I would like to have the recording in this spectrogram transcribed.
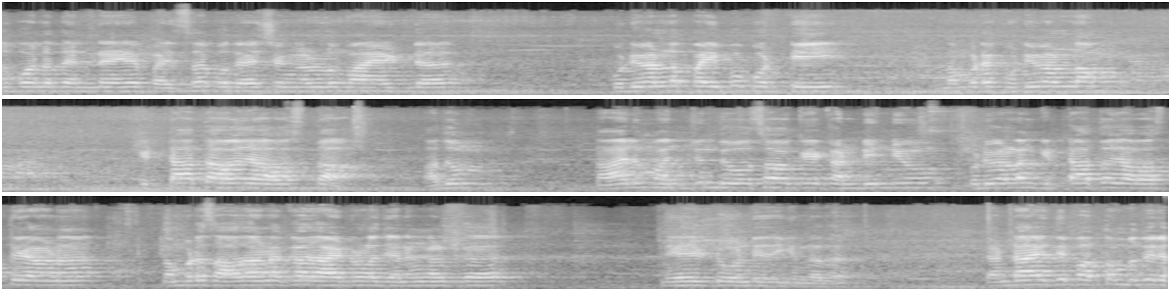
അതുപോലെ തന്നെ പരിസര പ്രദേശങ്ങളിലുമായിട്ട് കുടിവെള്ള പൈപ്പ് പൊട്ടി നമ്മുടെ കുടിവെള്ളം കിട്ടാത്ത ഒരവസ്ഥ അതും നാലും അഞ്ചും ദിവസമൊക്കെ കണ്ടിന്യൂ കുടിവെള്ളം കിട്ടാത്ത ഒരു അവസ്ഥയാണ് നമ്മുടെ സാധാരണക്കാരായിട്ടുള്ള ജനങ്ങൾക്ക് നേരിട്ടുകൊണ്ടിരിക്കുന്നത്. രണ്ടായിരത്തി പത്തൊമ്പതിൽ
